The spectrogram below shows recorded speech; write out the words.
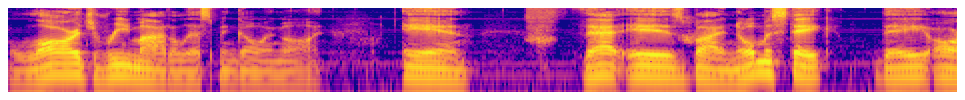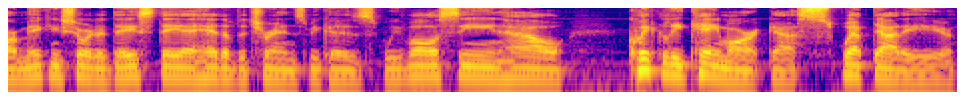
large remodel that's been going on. And that is by no mistake. They are making sure that they stay ahead of the trends because we've all seen how quickly Kmart got swept out of here.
